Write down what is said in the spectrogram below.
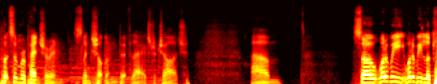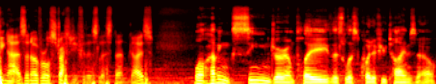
put some Repentia in, slingshot them a bit for that extra charge. Um, so what are we what are we looking at as an overall strategy for this list then, guys? Well, having seen Drarion play this list quite a few times now,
